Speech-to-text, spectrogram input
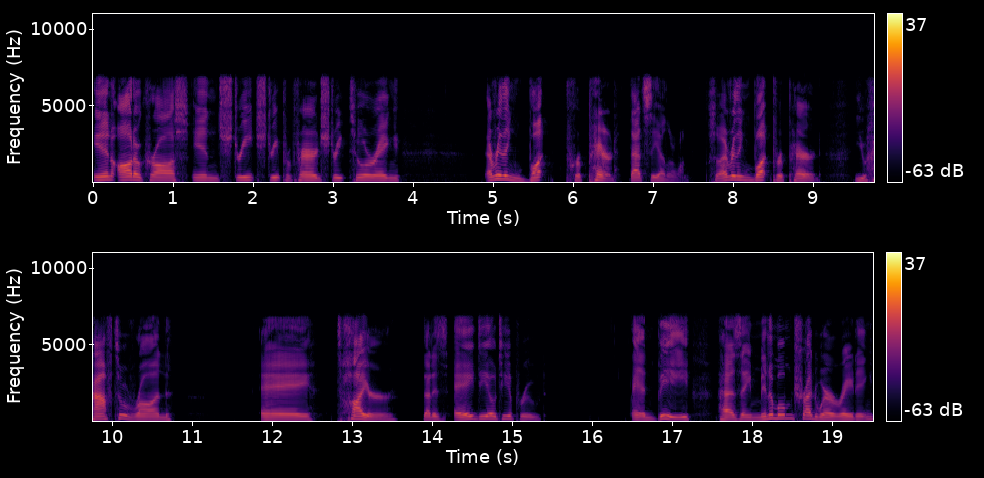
in autocross, in street, street prepared, street touring, everything but prepared. That's the other one. So everything but prepared. You have to run a tire that is A DOT approved and B has a minimum tread wear rating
